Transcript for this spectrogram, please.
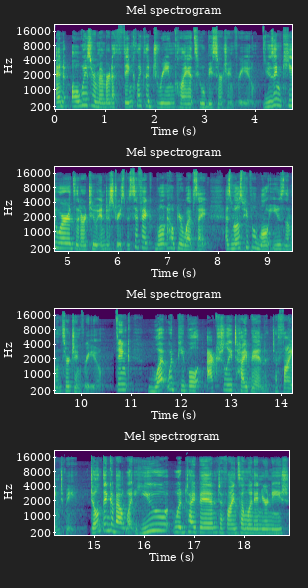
And always remember to think like the dream clients who will be searching for you. Using keywords that are too industry specific won't help your website, as most people won't use them when searching for you. Think, what would people actually type in to find me? Don't think about what you would type in to find someone in your niche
